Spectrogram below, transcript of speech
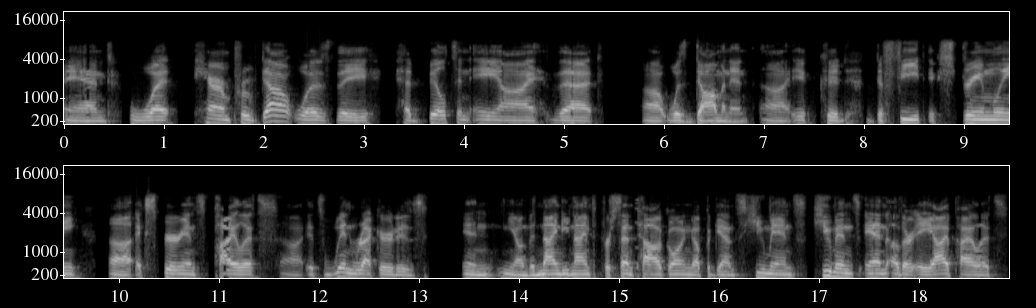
And what Heron proved out was they had built an AI that uh, was dominant. Uh, it could defeat extremely uh, experienced pilots. Uh, its win record is in you know the 99th percentile, going up against humans, humans and other AI pilots.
